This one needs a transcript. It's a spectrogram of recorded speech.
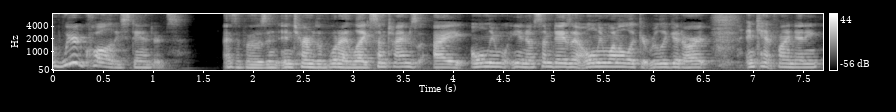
weird quality standards. I suppose in, in terms of what I like. Sometimes I only, you know, some days I only want to look at really good art and can't find any.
